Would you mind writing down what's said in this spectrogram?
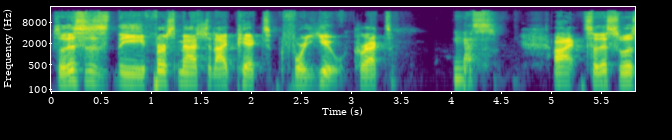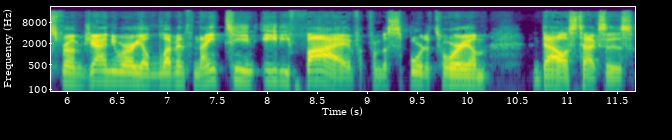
So this is the first match that I picked for you, correct? Yes. All right, so this was from January 11th, 1985, from the Sportatorium in Dallas, Texas,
